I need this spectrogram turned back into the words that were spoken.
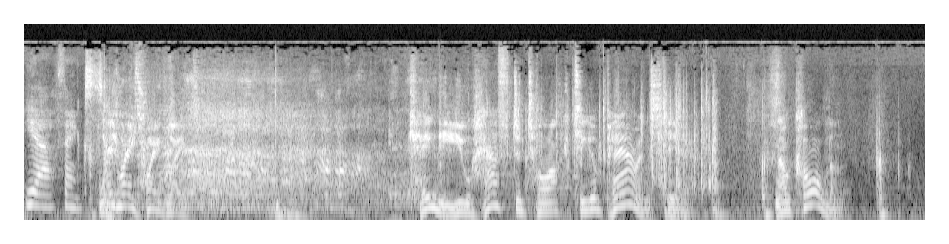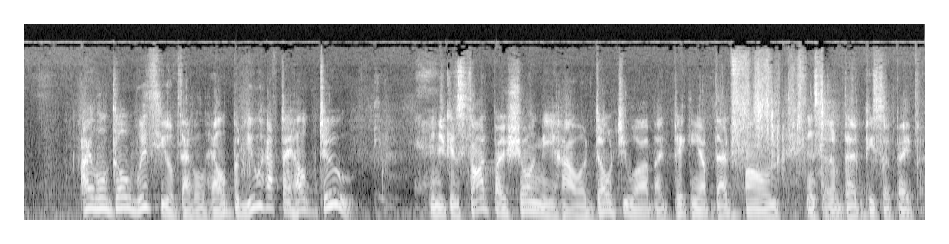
Yeah, thanks. Wait, wait, wait, wait. Katie, you have to talk to your parents, dear. Now call them. I will go with you if that'll help, but you have to help too. And you can start by showing me how adult you are by picking up that phone instead of that piece of paper.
